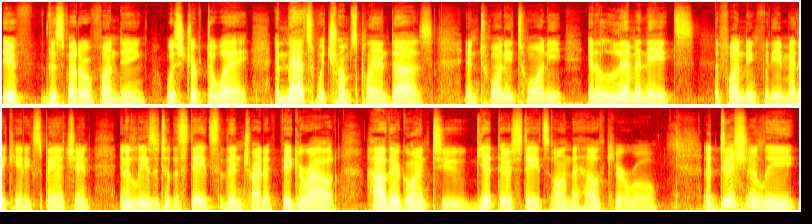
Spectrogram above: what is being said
if this federal funding was stripped away. And that's what Trump's plan does. In 2020, it eliminates the funding for the Medicaid expansion, and it leaves it to the states to then try to figure out how they're going to get their states on the healthcare roll. Additionally,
